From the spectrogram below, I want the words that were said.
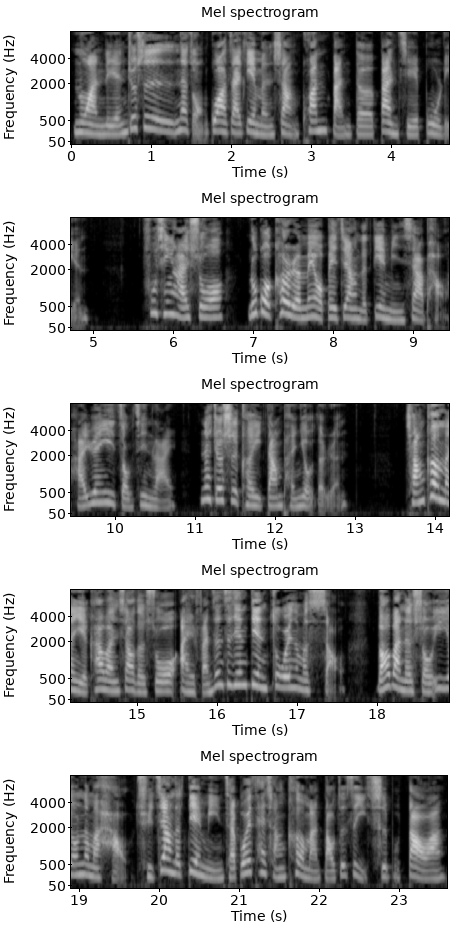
暖帘就是那种挂在店门上宽板的半截布帘。父亲还说，如果客人没有被这样的店名吓跑，还愿意走进来，那就是可以当朋友的人。常客们也开玩笑的说：“哎，反正这间店座位那么少。”老板的手艺又那么好，取这样的店名才不会太常客满，导致自己吃不到啊。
